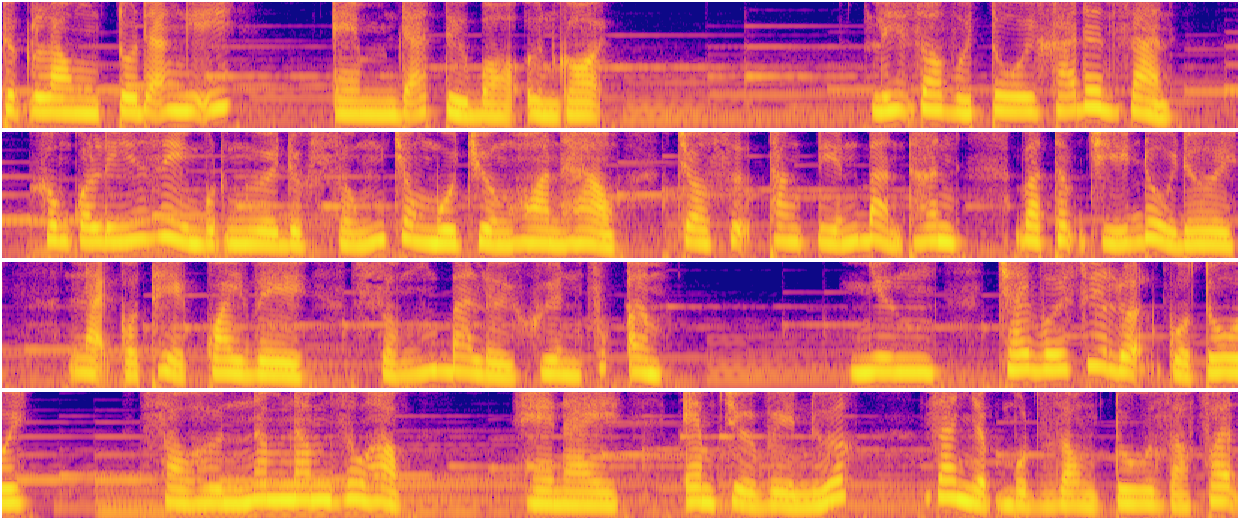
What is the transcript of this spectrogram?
thực lòng tôi đã nghĩ em đã từ bỏ ơn gọi. Lý do với tôi khá đơn giản, không có lý gì một người được sống trong môi trường hoàn hảo cho sự thăng tiến bản thân và thậm chí đổi đời lại có thể quay về sống ba lời khuyên phúc âm. Nhưng trái với suy luận của tôi, sau hơn 5 năm du học, hè này em trở về nước, gia nhập một dòng tu giáo phận,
